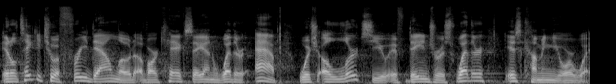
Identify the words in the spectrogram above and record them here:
It'll take you to a free download of our KXAN weather app, which alerts you if dangerous weather is coming your way.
